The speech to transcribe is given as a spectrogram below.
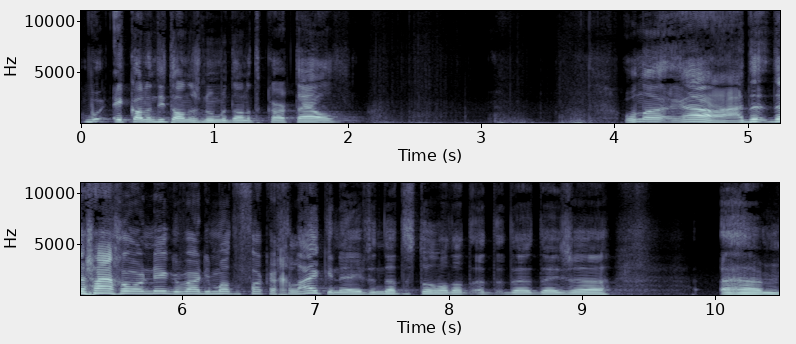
wat- ik kan het niet anders noemen dan het kartel. Ja, er zijn gewoon dingen waar die motherfucker gelijk in heeft. En dat is toch wel dat, de- deze ehm,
